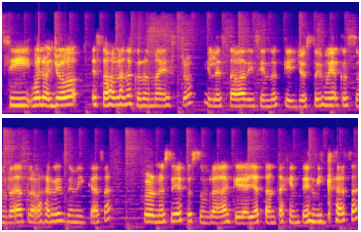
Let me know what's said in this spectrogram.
Sí, bueno, yo estaba hablando con un maestro y le estaba diciendo que yo estoy muy acostumbrada a trabajar desde mi casa, pero no estoy acostumbrada a que haya tanta gente en mi casa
